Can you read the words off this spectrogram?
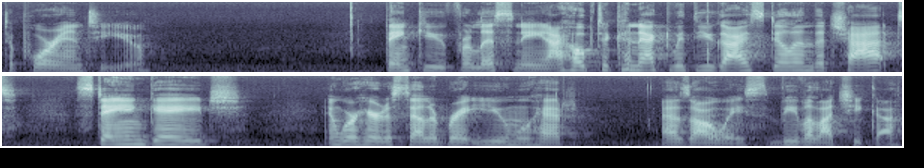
to pour into you. Thank you for listening. I hope to connect with you guys still in the chat. Stay engaged, and we're here to celebrate you, mujer. As always, viva la chica.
